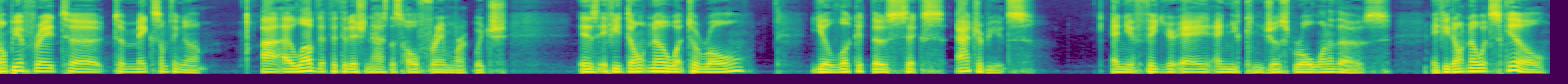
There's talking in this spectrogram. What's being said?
Don't be afraid to to make something up. Uh, I love that fifth edition has this whole framework, which is if you don't know what to roll, you look at those six attributes and you figure A, and you can just roll one of those. If you don't know what skill,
